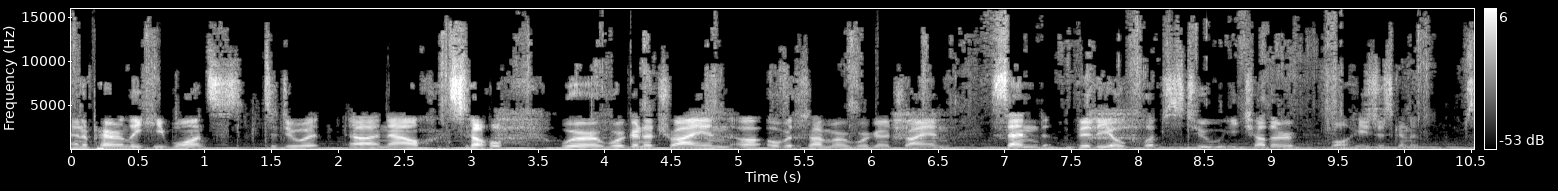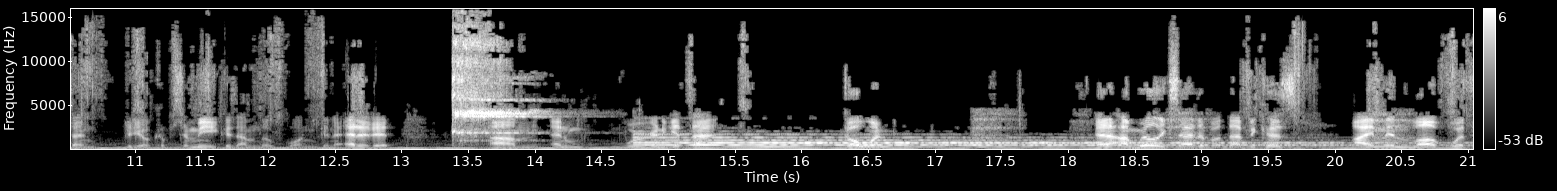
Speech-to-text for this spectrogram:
And apparently he wants to do it uh, now, so we're we're gonna try and uh, over the summer we're gonna try and send video clips to each other. Well, he's just gonna send video clips to me because I'm the one gonna edit it, um, and we're gonna get that going. And I'm really excited about that because I'm in love with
